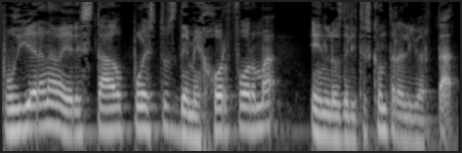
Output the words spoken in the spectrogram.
pudieran haber estado puestos de mejor forma en los delitos contra la libertad.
